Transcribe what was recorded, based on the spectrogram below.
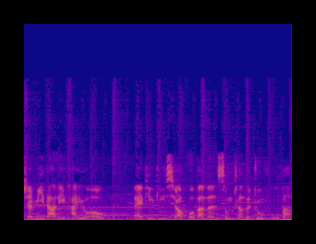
神秘大礼还有哦，来听听小伙伴们送上的祝福吧。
